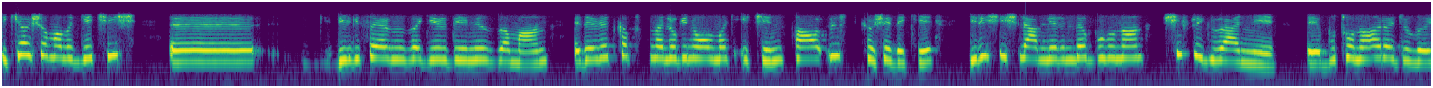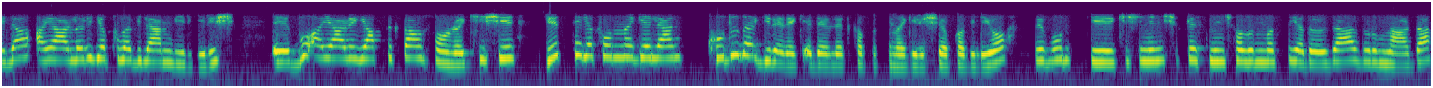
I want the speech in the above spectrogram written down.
İki aşamalı geçiş e, bilgisayarınıza girdiğiniz zaman e, devlet kapısına login olmak için sağ üst köşedeki giriş işlemlerinde bulunan şifre güvenliği e, butonu aracılığıyla ayarları yapılabilen bir giriş. E, bu ayarı yaptıktan sonra kişi cep telefonuna gelen kodu da girerek e-devlet kapısına giriş yapabiliyor ve bu e, kişinin şifresinin çalınması ya da özel durumlarda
